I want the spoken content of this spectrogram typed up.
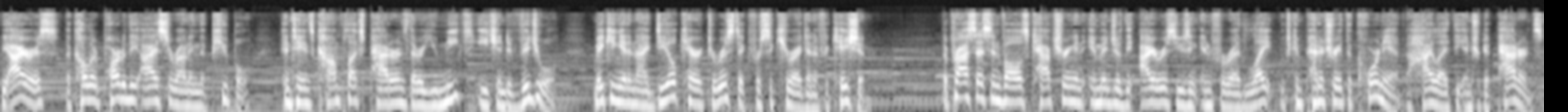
The iris, the colored part of the eye surrounding the pupil, contains complex patterns that are unique to each individual, making it an ideal characteristic for secure identification. The process involves capturing an image of the iris using infrared light, which can penetrate the cornea to highlight the intricate patterns.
